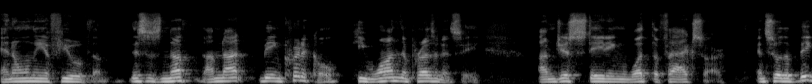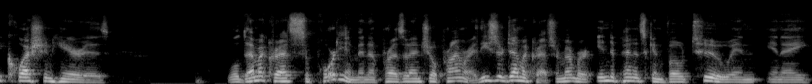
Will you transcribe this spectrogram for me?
and only a few of them. This is not, I'm not being critical. He won the presidency. I'm just stating what the facts are. And so the big question here is will Democrats support him in a presidential primary? These are Democrats. Remember, independents can vote too in, in a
